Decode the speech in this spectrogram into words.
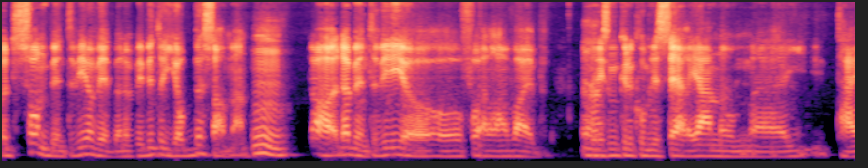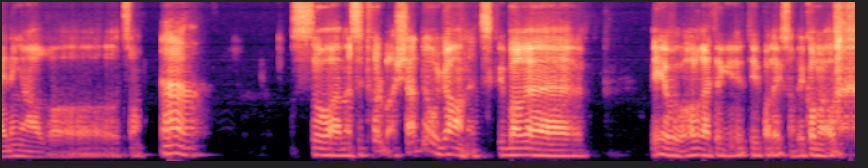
Og sånn begynte vi å vibbe. Når vi begynte å jobbe sammen, mm. da, da begynte vi å, å få en eller annen vibe. Ja. Vi liksom kunne kommunisere gjennom uh, tegninger og sånn. Ja, ja. Så, men så jeg det bare skjedde organisk. Vi bare Vi er jo ålreite typer, liksom. Vi kommer over,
